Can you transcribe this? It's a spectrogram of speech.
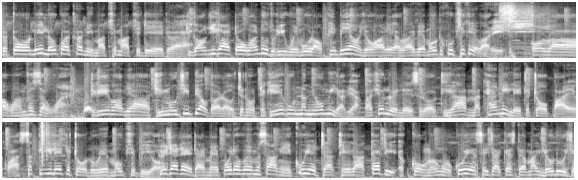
တော်တော်လေးလောက်ကွက်ထွက်နေမှာဖြစ်မှာဖြစ်တဲ့အတွက်ဒီကောင်ကြီးကတော့1 2 3ဝင်ဖို့တောင်ဖင်ပြင်းအောင်ရောရတဲ့ arrival mode တစ်ခုဖြစ်ခဲ့ပါတယ် Aura 1 vs 1တကယ်ပါဗျာဒီမုတ်ကြီးပျောက်သွားတော့ကျွန်တော်တကယ်ကိုနှမျောမိတာဗျဘာဖြစ်လွယ်လဲဆိုတော့ဒီက mechanic လေးတော်တော်ပါတယ်ကွာ skill လေးတော်တော်လိုတဲ့မုတ်ဖြစ်ပြီးတော့တွေ့ကြတဲ့အတိုင်းပဲပွဲတော်ပွဲမစခင်ကိုယ့်ရဲ့ deck ထဲကကတ်တီအကုန်လုံးကိုကိုယ့်ရဲ့စိတ်ကြိုက် customize လုပ်လို့ရ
